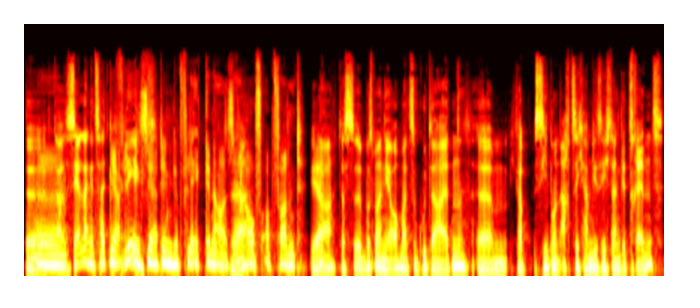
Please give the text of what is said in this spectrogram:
äh, Äh, sehr lange Zeit Ja, gepflegt. sie hat ihn gepflegt, genau, sehr Ja. aufopfernd. Ja, das äh, muss man ja auch mal zugute halten. Ähm, ich glaube, 87 haben die sich dann getrennt,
